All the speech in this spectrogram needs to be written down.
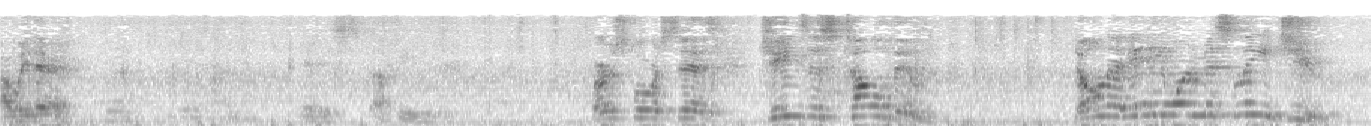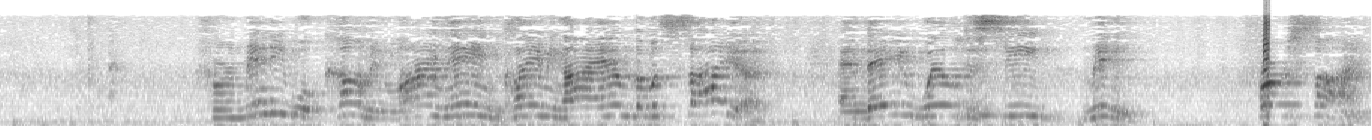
Are we there? It is here. Verse 4 says, Jesus told them, Don't let anyone mislead you. For many will come in my name claiming I am the Messiah, and they will deceive many. First sign.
